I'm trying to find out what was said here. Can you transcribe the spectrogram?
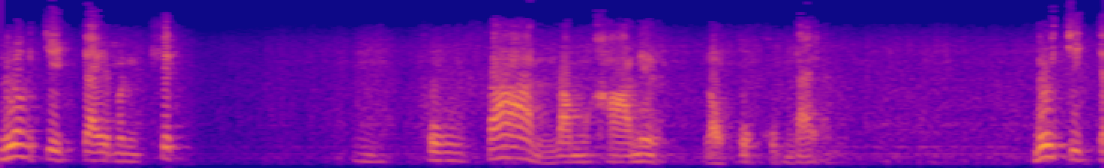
เรื่องจิตใจมันคิดฟุ้งซ่านลำคาเนี่ย เราควบคุมได้เรื่องจิตใจ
